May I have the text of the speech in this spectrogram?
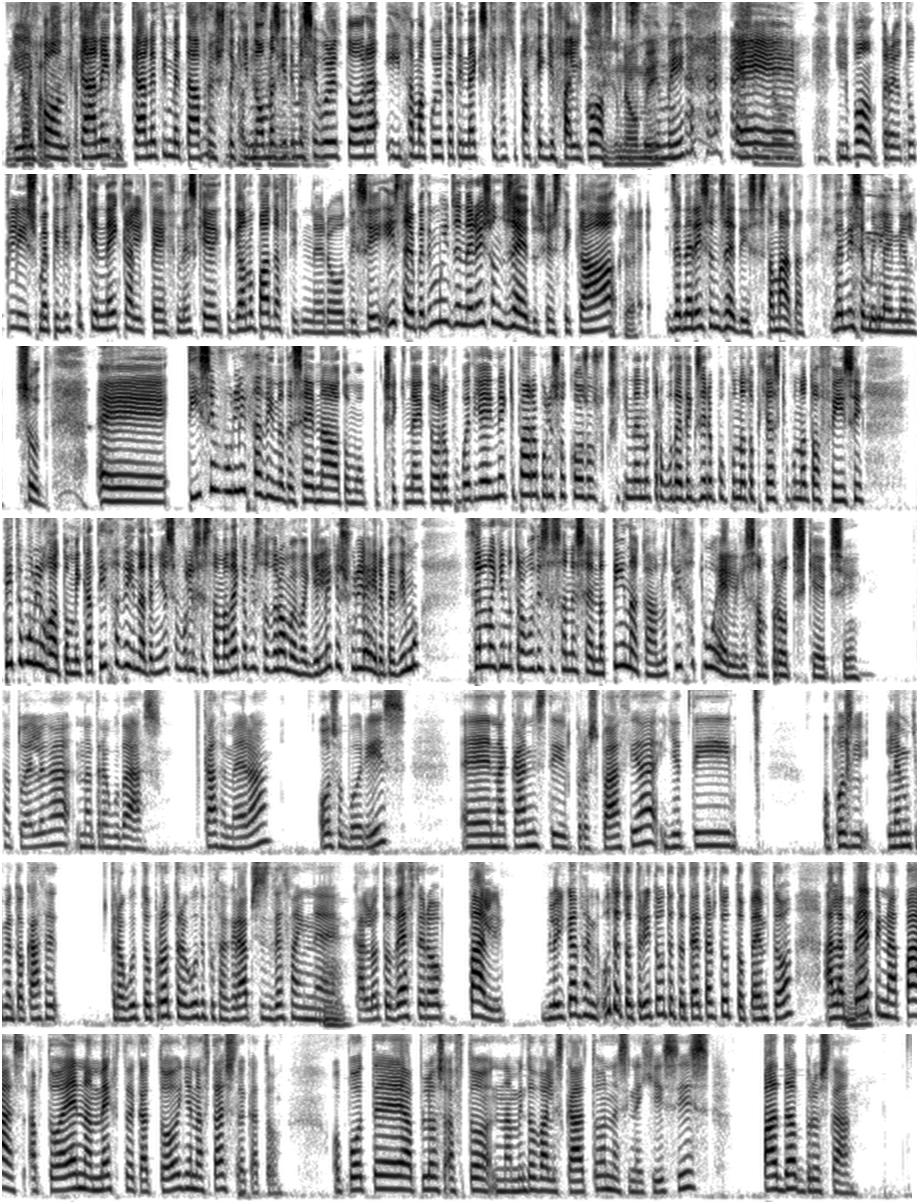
Μετάφραση λοιπόν, κάποια κάνε, στιγμή. τη- κάνε τη μετάφραση στο Κάποια κοινό μας, στιγμή γιατί είμαι μετάφραση. σίγουρη ότι τώρα ή θα μ' ακούει ο Κατινάκης και θα έχει πάθει εγκεφαλικό αυτή τη Συγγνώμη. στιγμή. Ε, Συγγνώμη. λοιπόν, πρωτού κλείσουμε, επειδή είστε και νέοι καλλιτέχνες και την κάνω πάντα αυτή την ερώτηση. Είστε, ρε παιδί μου, η Generation Z ουσιαστικά. Οκ. Ε, Generation Z είσαι, σταμάτα. Δεν είσαι millennial. Shoot. Ε, τι συμβουλή θα δίνετε σε ένα άτομο που ξεκινάει τώρα, που παιδιά είναι και πάρα πολύ ο κόσμος που ξεκινάει να τραγουδάει, δεν ξέρει από πού να το πιάσει και πού να το αφήσει. Πείτε μου λίγο ατομικά, τι θα δίνατε. Μια συμβουλή σε σταματάει κάποιος στο δρόμο, Ευαγγελία, και σου λέει, ρε παιδί μου, θέλω να γίνω τραγουδίστας σαν εσένα. Τι να κάνω, τι θα του έλεγες σαν πρώτη σκέψη; Θα του έλεγα να τραγουδάς κάθε μέρα, όσο μπορείς, ε, να κάνεις την προσπάθεια, γιατί όπως λέμε και με το κάθε τραγούδι, το πρώτο τραγούδι που θα γράψεις δεν θα είναι καλό, το δεύτερο πάλι. Λογικά δεν θα είναι ούτε το τρίτο, ούτε το τέταρτο, ούτε το πέμπτο, αλλά πρέπει να πας από το 1 μέχρι το 100 για να φτάσεις στο 100. Οπότε απλώς αυτό να μην το βάλεις κάτω, να συνεχίσεις πάντα μπροστά.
